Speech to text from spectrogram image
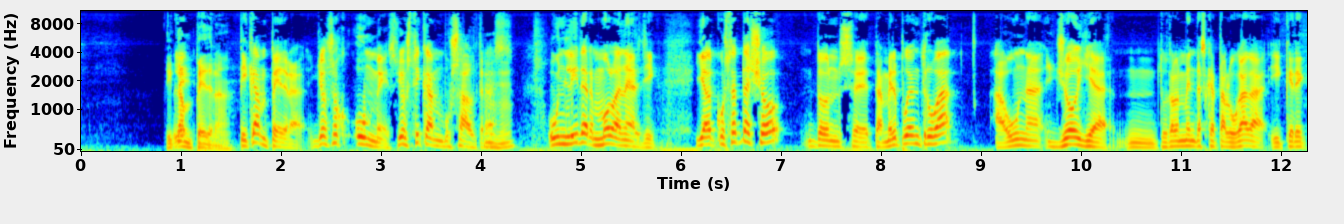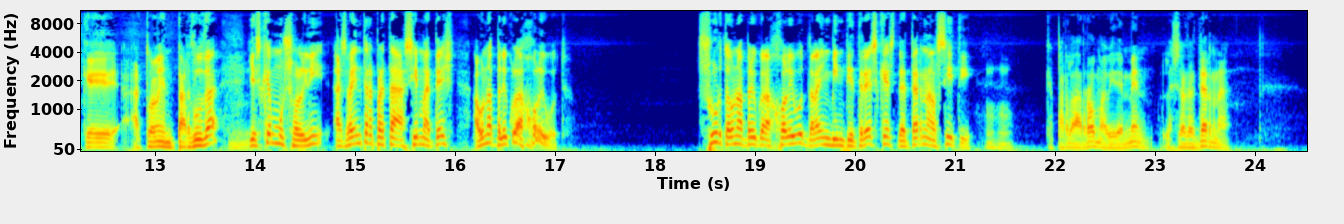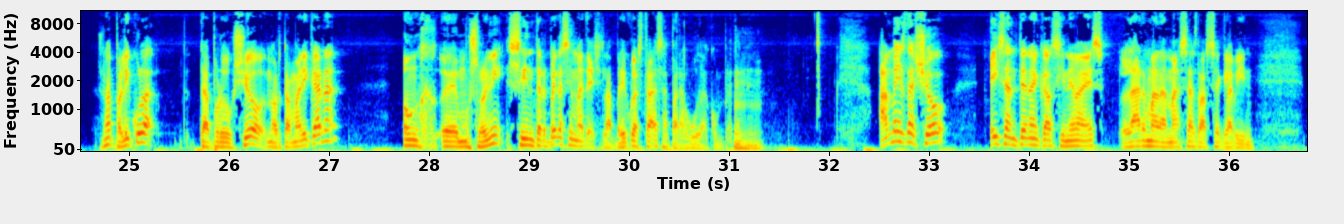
Picant Le- pedra. Picant pedra. Jo sóc un més, jo estic amb vosaltres. Un líder molt enèrgic. I al costat d'això, doncs, eh, també el podem trobar a una joia mm, totalment descatalogada i crec que actualment perduda, i és que Mussolini es va interpretar a si mateix a una pel·lícula de Hollywood. Surt a una pel·lícula de Hollywood de l'any 23 que és The Eternal City, que parla de Roma, evidentment, la ciutat eterna. És una pel·lícula de producció nord-americana on eh, Mussolini s'interpreta a si mateix. La pel·lícula està desapareguda completament. A més d'això, ells entenen que el cinema és l'arma de masses del segle XX.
